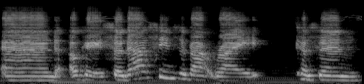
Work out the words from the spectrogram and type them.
And okay, so that seems about right because then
